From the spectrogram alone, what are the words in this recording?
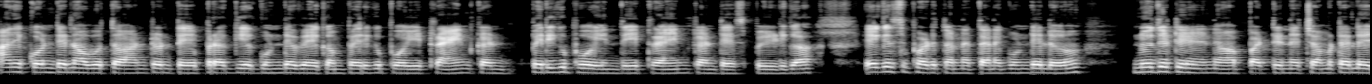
అని కొంటి నవ్వుతో అంటుంటే ప్రజ్ఞ గుండె వేగం పెరిగిపోయి ట్రైన్ కం పెరిగిపోయింది ట్రైన్ కంటే స్పీడ్గా ఎగిసిపడుతున్న తన గుండెలు నుదుటిన పట్టిన చెమటలే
